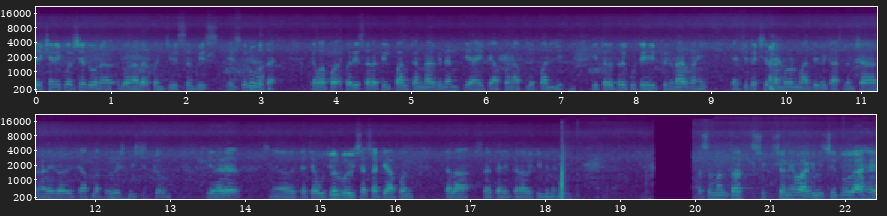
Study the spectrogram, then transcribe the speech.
शैक्षणिक वर्ष दोन दोन हजार पंचवीस सव्वीस हे सुरू होत आहे. तेव्हा प परिसरातील पालकांना विनंती आहे की आपण आपले पाल्य इतरत्र कुठेही फिरणार नाही. याची दक्षता म्हणून माध्यमिक आश्रमशाळा ढाळेगाव येथे आपला प्रवेश निश्चित करून येणाऱ्या त्याच्या उज्ज्वल भविष्यासाठी आपण त्याला सहकार्य करावं ही विनंती. असं म्हणतात शिक्षण हे वाघिणीचे दूध आहे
